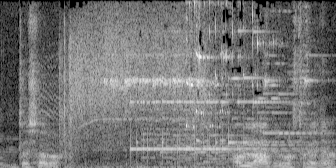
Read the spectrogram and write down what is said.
Un tesoro. Hola, tenemos tres ya.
